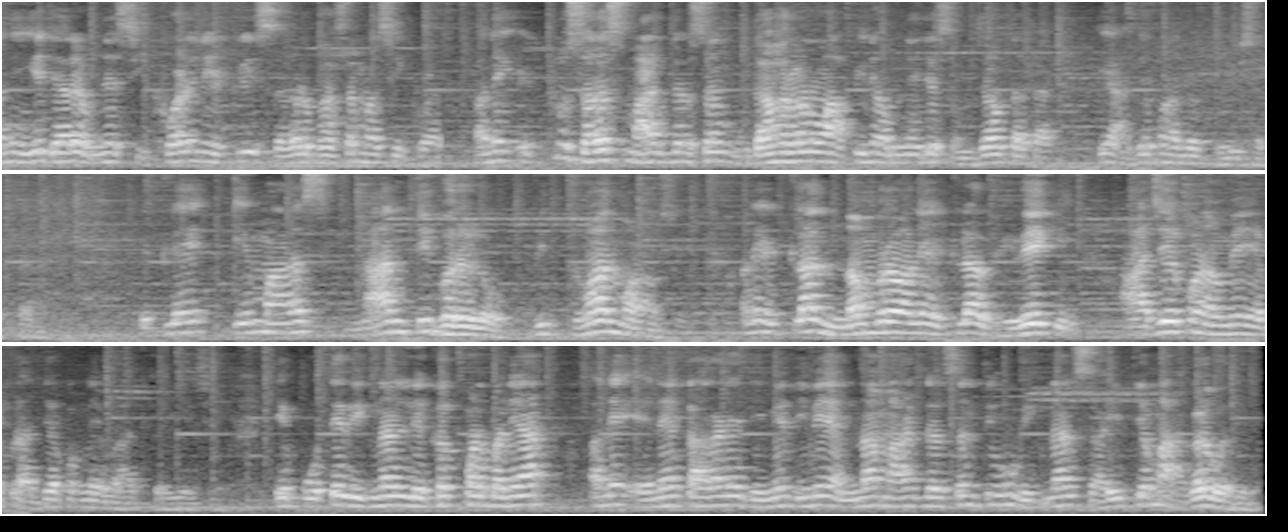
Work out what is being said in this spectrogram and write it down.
અને એ જ્યારે અમને શીખવાડે ને એટલી સરળ ભાષામાં શીખવાડે અને એટલું સરસ માર્ગદર્શન, ઉદાહરણો આપીને અમને જે સમજાવતા હતા, એ આજે પણ અમે ભૂલી શકતા નથી. એટલે એ માણસ જ્ઞાનથી ભરેલો, વિદ્વાન માણસ અને એટલા નમ્ર અને એટલા વિવેકી આજે પણ અમે એ પ્રાધ્યાપકને વાત કરીએ છીએ. એ પોતે વિજ્ઞાન લેખક પણ બન્યા અને એને કારણે ધીમે ધીમે એમના માર્ગદર્શનથી હું વિજ્ઞાન સાહિત્યમાં આગળ વધ્યો.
